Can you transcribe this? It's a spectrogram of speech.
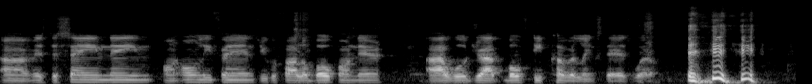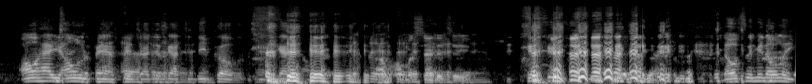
Um, it's the same name on OnlyFans. You can follow both on there. I will drop both deep cover links there as well. I don't have your OnlyFans picture. I just got your deep cover. I got it. I'm- I'm gonna send it to you. Don't send me no link.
